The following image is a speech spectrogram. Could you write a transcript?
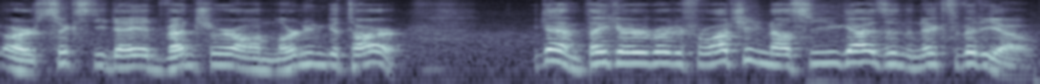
or 60 day adventure on learning guitar. Again, thank you everybody for watching and I'll see you guys in the next video.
